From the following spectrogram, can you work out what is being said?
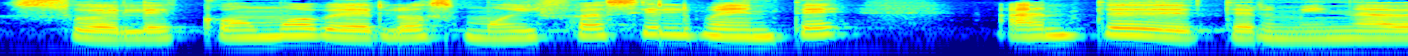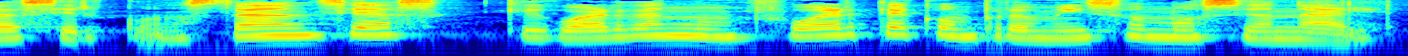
suele conmoverlos muy fácilmente ante determinadas circunstancias que guardan un fuerte compromiso emocional.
